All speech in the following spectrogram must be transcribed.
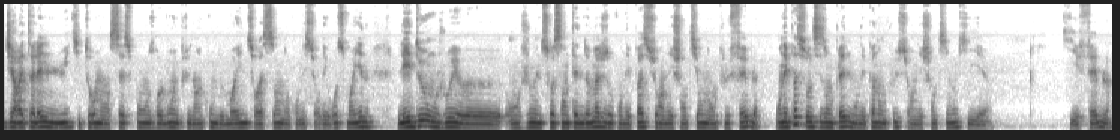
Jarrett Allen, lui, qui tourne en 16 points, 11 rebonds et plus d'un compte de moyenne sur la saison, donc on est sur des grosses moyennes. Les deux ont joué, ont joué une soixantaine de matchs, donc on n'est pas sur un échantillon non plus faible. On n'est pas sur une saison pleine, mais on n'est pas non plus sur un échantillon qui qui est faible.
